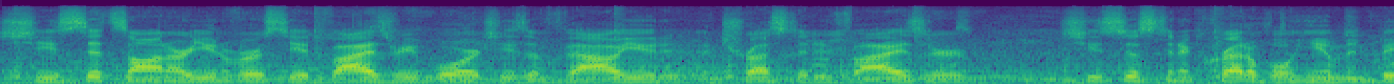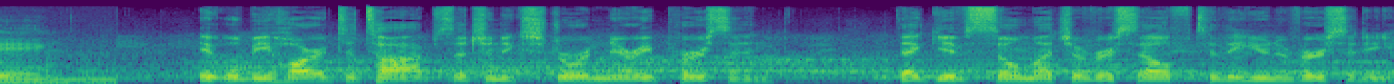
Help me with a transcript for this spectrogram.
She sits on our university advisory board. She's a valued and trusted advisor. She's just an incredible human being. It will be hard to top such an extraordinary person that gives so much of herself to the university.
